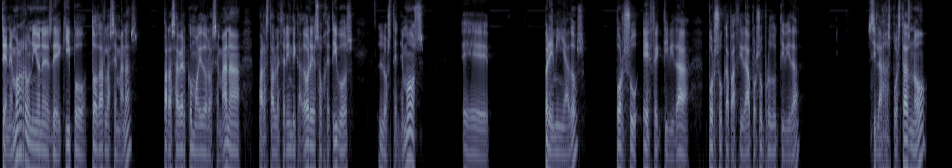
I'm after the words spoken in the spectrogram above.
¿tenemos reuniones de equipo todas las semanas para saber cómo ha ido la semana, para establecer indicadores, objetivos? ¿Los tenemos eh, premiados por su efectividad, por su capacidad, por su productividad? Si la respuesta es no,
